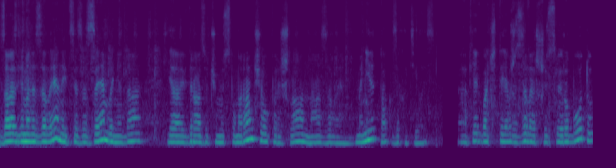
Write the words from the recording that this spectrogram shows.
Зараз для мене зелений це заземлення. Да? Я відразу чомусь помаранчево перейшла на зелений. Мені так захотілося. Так, як бачите, я вже завершую свою роботу,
